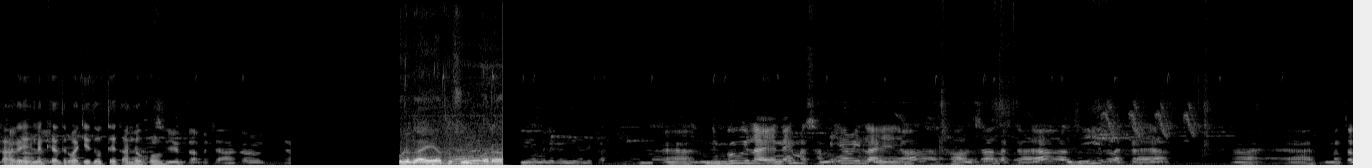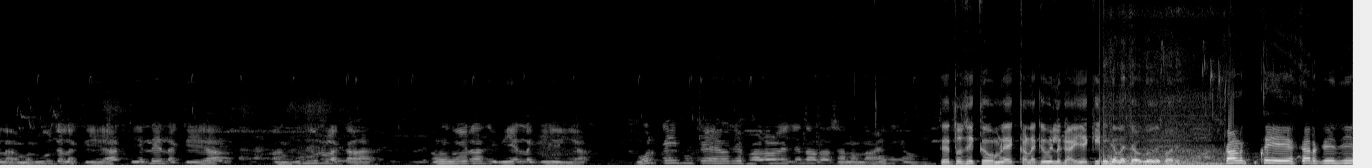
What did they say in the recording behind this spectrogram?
ਕਾਗਜ਼ ਲੱਗਿਆ ਦਰਵਾਜ਼ੇ ਦੇ ਉੱਤੇ ਕਰ ਲਓ ਫੋਨ ਸਿਹਤ ਦਾ ਬਚਾਅ ਕਰੋ। ਲਗਾਏ ਆ ਤੁਸੀਂ ਉੱਪਰ? ਅਹ ਨਿੰਬੂ ਵੀ ਲਾਏ ਨੇ ਮਸਮੀਆਂ ਵੀ ਲਾਏ ਆ ਖਾਲਸਾ ਲੱਗਾ ਆ ਅੰਜੀਰ ਲੱਗਾ ਆ ਅਹ ਅਹ ਮਤਲਬ ਅਮਰੂਦ ਲੱਗੇ ਆ ਕੇਲੇ ਲੱਗੇ ਆ ਅੰਗੂਰ ਲੱਗਾ ਅੰਗੂਰਾਂ ਦੀ ਵੇਲ ਲੱਗੀ ਹੋਈ ਆ। ਹੋਰ ਕਈ ਬੂਟੇ ਇਹੋ ਜਿਹੇ ਫਲ ਵਾਲੇ ਜਿਨ੍ਹਾਂ ਦਾ ਸਾਨੂੰ ਨਾਂ ਹੀ ਨਹੀਂ ਆਉਂਦਾ। ਤੇ ਤੁਸੀਂ ਗਮਲੇ ਕਣਕ ਵੀ ਲਗਾਈ ਹੈ ਕੀ ਕੀ ਕਹਿਣਾ ਚਾਹੋਗੇ ਉਹਦੇ ਬਾਰੇ? ਕਣਕ ਤੇ ਇਸ ਕਰਕੇ ਜੀ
